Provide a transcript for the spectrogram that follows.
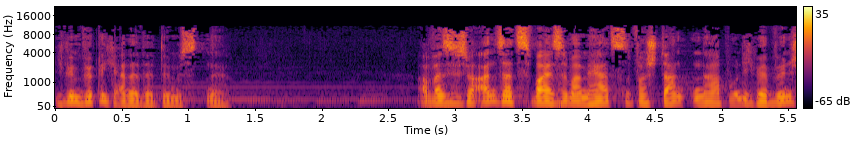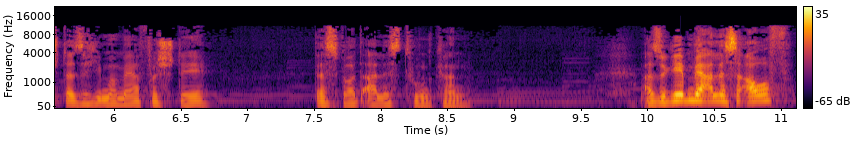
Ich bin wirklich einer der Dümmsten. Aber was ich so ansatzweise in meinem Herzen verstanden habe und ich mir wünsche, dass ich immer mehr verstehe, dass Gott alles tun kann. Also geben wir alles auf.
